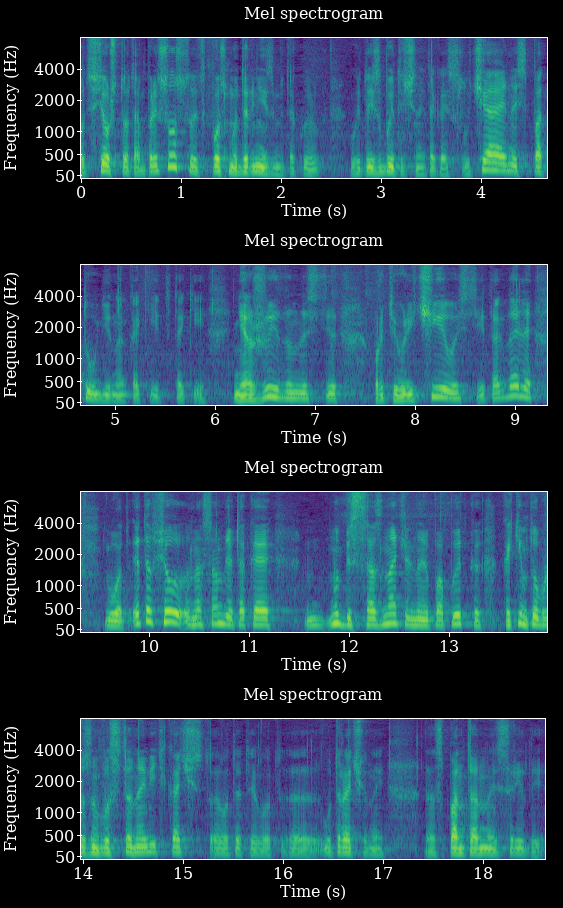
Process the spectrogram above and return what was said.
Вот все, что там присутствует в постмодернизме, такой, какая-то избыточная такая случайность, потуги на какие-то такие неожиданности, противоречивости и так далее, вот, это все на самом деле такая ну, бессознательная попытка каким-то образом восстановить качество вот этой вот э, утраченной э, спонтанной среды.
